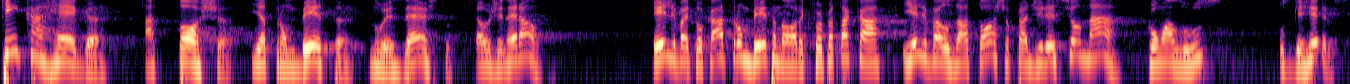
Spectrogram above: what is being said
quem carrega a tocha e a trombeta no exército é o general. Ele vai tocar a trombeta na hora que for para atacar, e ele vai usar a tocha para direcionar com a luz os guerreiros.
